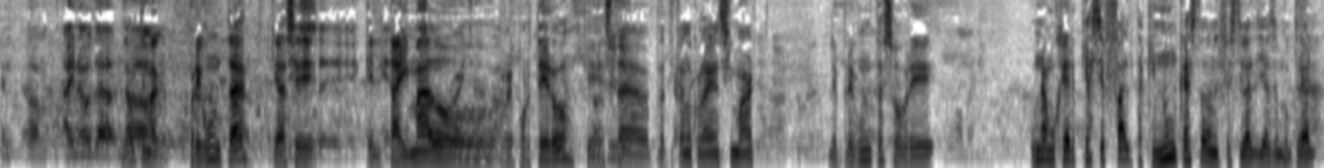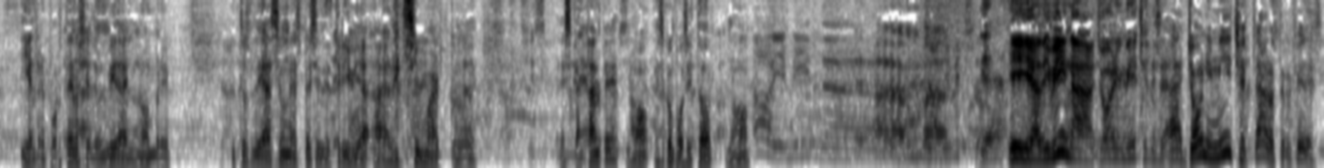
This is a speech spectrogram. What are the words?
um, La última um, pregunta que hace uh, el taimado reportero que está platicando con C. Mart, le pregunta sobre una mujer que hace falta, que nunca ha estado en el Festival de Jazz de Montreal y el reportero se le olvida el nombre. Entonces le hace una especie de trivia a como de, ¿Es cantante? No. ¿Es compositor? No. Y adivina, Johnny Mitchell dice, ah, Johnny Mitchell, claro, te refieres.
